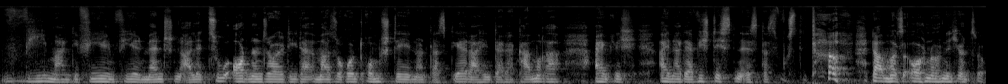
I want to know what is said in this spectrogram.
wie man die vielen, vielen Menschen alle zuordnen soll, die da immer so rundherum stehen. Und dass der da hinter der Kamera eigentlich einer der wichtigsten ist, das wusste ich da, damals auch noch nicht und so.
